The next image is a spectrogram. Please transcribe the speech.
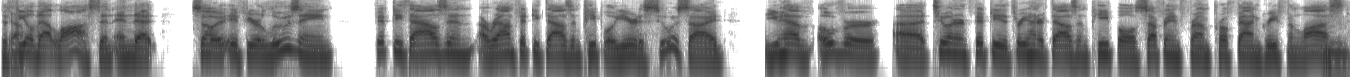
to yeah. feel that loss, and and that. So if you're losing fifty thousand, around fifty thousand people a year to suicide, you have over uh, 250 to 300,000 people suffering from profound grief and loss, mm.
